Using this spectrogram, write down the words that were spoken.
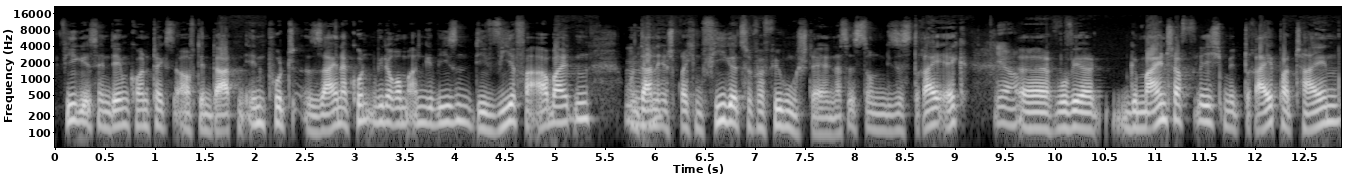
Fiege ist in dem Kontext auf den Dateninput seiner Kunden wiederum angewiesen, die wir verarbeiten und mhm. dann entsprechend Fiege zur Verfügung stellen. Das ist so dieses Dreieck, ja. äh, wo wir gemeinschaftlich mit drei Parteien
